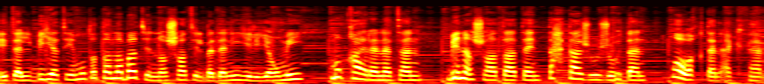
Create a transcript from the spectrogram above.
لتلبية متطلبات النشاط البدني اليومي مقارنة بنشاطات تحتاج جهداً ووقتاً أكثر.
